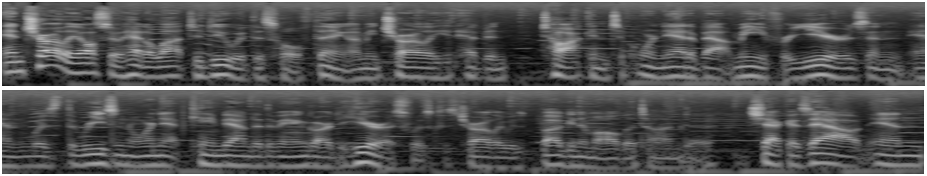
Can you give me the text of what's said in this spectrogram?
and Charlie also had a lot to do with this whole thing. I mean, Charlie had been talking to Ornette about me for years, and, and was the reason Ornette came down to the Vanguard to hear us was because Charlie was bugging him all the time to check us out. And,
